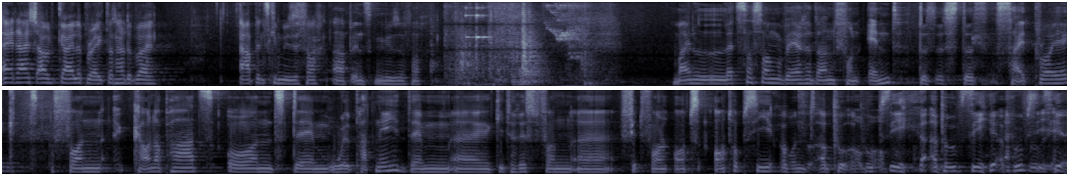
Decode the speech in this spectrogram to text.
Ey, da ist auch ein geiler Breakdown halt dabei. Ab ins Gemüsefach. Ab ins Gemüsefach. Mein letzter Song wäre dann von End. Das ist das Side-Projekt von Counterparts und dem Will Putney, dem äh, Gitarrist von äh, Fit for an Aut- Autopsy und Apupsi, Apupsi, Apupsi.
